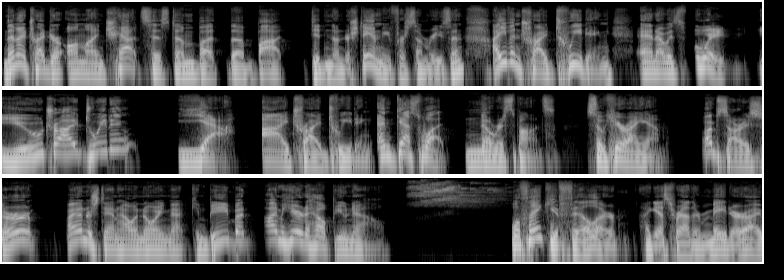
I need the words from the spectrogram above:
Then I tried your online chat system, but the bot didn't understand me for some reason. I even tried tweeting, and I was. Wait, you tried tweeting? Yeah, I tried tweeting. And guess what? No response. So here I am. I'm sorry, sir. I understand how annoying that can be, but I'm here to help you now. Well, thank you, Phil, or I guess rather Mater. I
